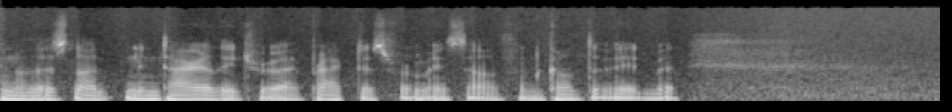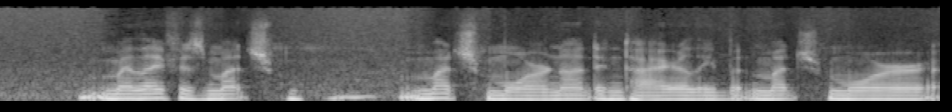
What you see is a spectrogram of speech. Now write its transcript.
you know that's not entirely true. I practice for myself and cultivate, but my life is much, much more, not entirely, but much more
